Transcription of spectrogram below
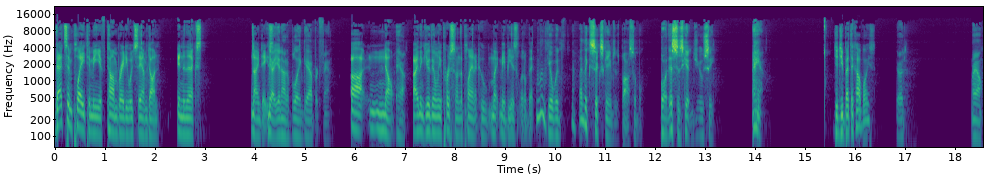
That's in play to me if Tom Brady would say, I'm done in the next nine days. Yeah, you're not a Blaine Gabbert fan. Uh, no. Yeah. I think you're the only person on the planet who might, maybe is a little bit. I think it would. I think six games is possible. Boy, this is getting juicy. Man, Did you bet the Cowboys? good. Well,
